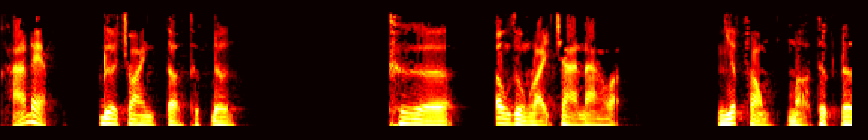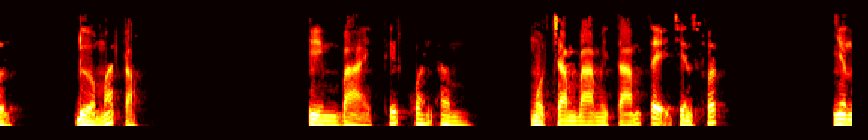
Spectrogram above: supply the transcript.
khá đẹp, đưa cho anh tờ thực đơn. Thưa, ông dùng loại trà nào ạ? Nhiếp Phong mở thực đơn, đưa mắt đọc. Kim bài thiết quan âm, 138 tệ trên suất. Nhân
